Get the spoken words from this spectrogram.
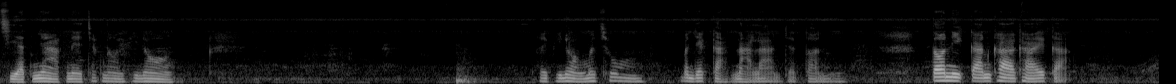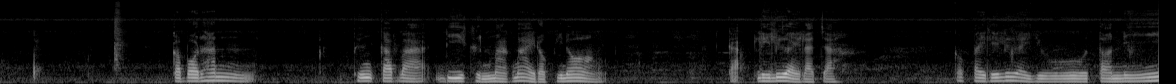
เฉียดยากแน่จักหน่อยพี่น้อง ให้พี่น้องมาชมบรรยากาศหนาลานจะตอนนี้ ตอนนี้การค้าขายกะกับบอท่านถึงกับว่าดีขึ้นมากไม่ดอกพี่น้องกะเรื่อยๆล่ะจ้ะก็ไปเรื่อยๆ อยู่ตอนนี้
